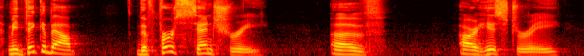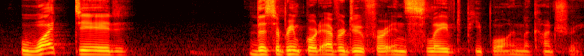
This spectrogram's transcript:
I mean, think about the first century of our history. What did the Supreme Court ever do for enslaved people in the country?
